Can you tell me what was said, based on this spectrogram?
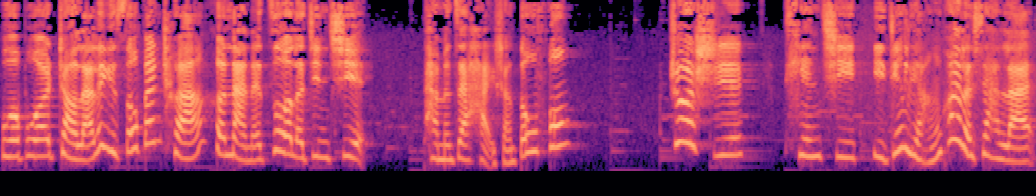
波波找来了一艘帆船，和奶奶坐了进去。他们在海上兜风。这时，天气已经凉快了下来，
